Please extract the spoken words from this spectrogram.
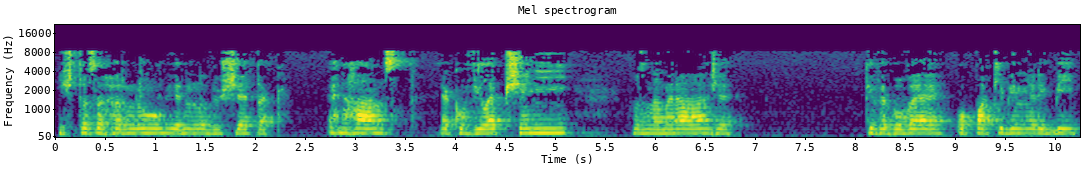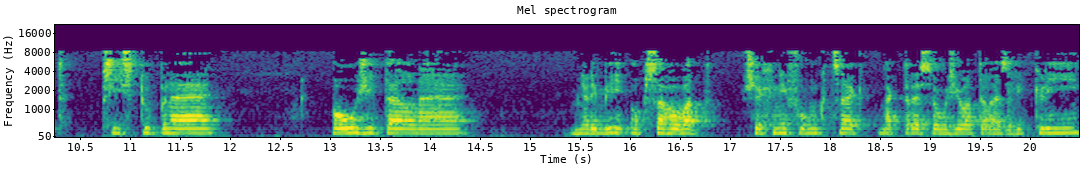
Když to zahrnu jednoduše, tak enhanced jako vylepšení, to znamená, že ty webové opaky by měly být přístupné, použitelné, měly by obsahovat všechny funkce, na které jsou uživatelé zvyklí.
